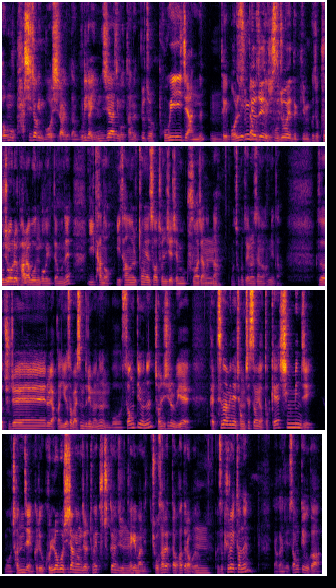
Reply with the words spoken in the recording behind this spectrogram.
너무 가시적인 무엇이라기보다는 우리가 인지하지 못하는 그죠. 보이지 않는 되게 멀리 숨겨진 구조의 느낌. 그죠. 구조를. 바라보는 거기 때문에 이 단어 이 단어를 통해서 전시의 제목을 구성하지 않았나? 뭐첫 번째 이런 생각합니다. 그래서 주제를 약간 이어서 말씀드리면은 뭐 썽띠우는 전시를 위해 베트남인의 정체성이 어떻게 식민지 뭐 전쟁 그리고 글로벌 시장 경제를 통해 구축되는지를 되게 많이 조사를 했다고 하더라고요. 그래서 큐레이터는 약간 이제 썽띠우가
